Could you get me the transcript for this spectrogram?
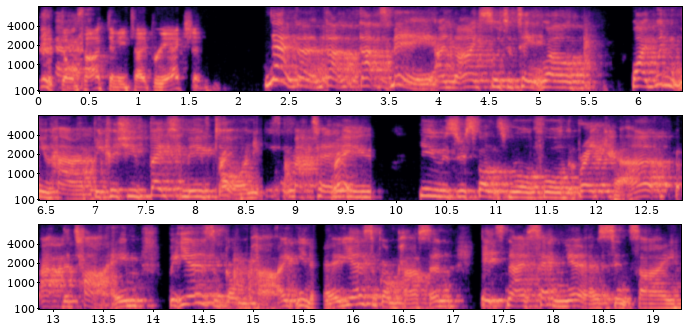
don't talk to me type reaction. No, that, that, that's me. And I sort of think, well, why wouldn't you have? Because you've both moved right. on. It doesn't matter right. who, who was responsible for the breakup at the time, but years have gone past, you know, years have gone past, and it's now seven years since I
